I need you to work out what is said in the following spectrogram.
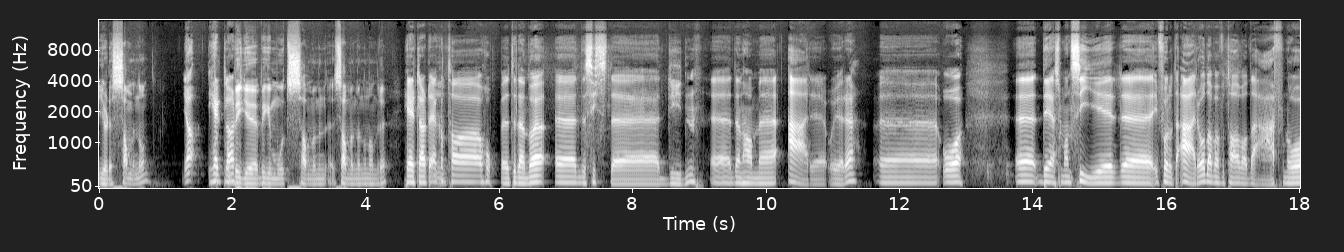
gjøre det sammen med noen? Ja, helt klart. klart. bygge, bygge mot sammen, sammen med noen andre? Helt klart. Jeg kan ta hoppe til den nå. Den siste dyden, eh, den har med ære å gjøre. Eh, Og eh, det som han sier eh, i forhold til ære, da bare for å ta hva det er for noe,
